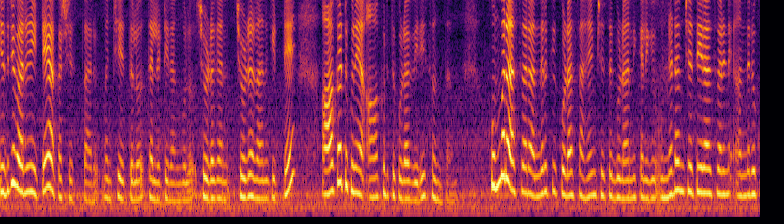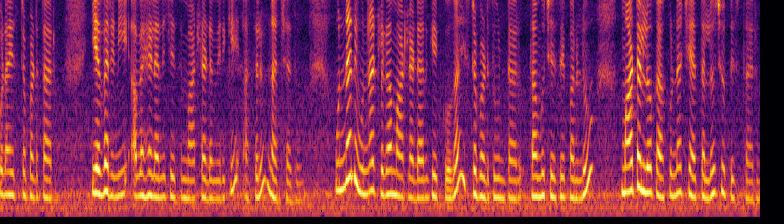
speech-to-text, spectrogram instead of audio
ఎదుటి వారిని ఇట్టే ఆకర్షిస్తారు. మంచి ఎత్తులో తెల్లటి రంగులో చూడగా చూడడానికిట్టే ఆకట్టుకునే ఆకృతి కూడా వీరి సొంతం. కుంభరాశి వారు. అందరికీ కూడా సహాయం చేసే గుణాన్ని కలిగి ఉండడం చేత ఈ రాశి వారిని అందరూ కూడా ఇష్టపడతారు. ఎవరిని అవహేళన చేసి మాట్లాడడం వీరికి అసలు నచ్చదు. ఉన్నది ఉన్నట్లుగా మాట్లాడడానికి ఎక్కువగా ఇష్టపడుతూ ఉంటారు. తాము చేసే పనులు మాటల్లో కాకుండా చేతల్లో చూపిస్తారు.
